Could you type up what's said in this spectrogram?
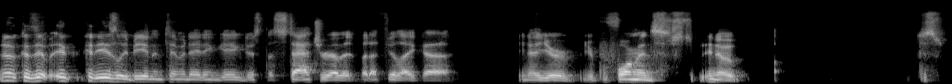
no, because it it could easily be an intimidating gig, just the stature of it. But I feel like uh, you know, your your performance, you know, just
